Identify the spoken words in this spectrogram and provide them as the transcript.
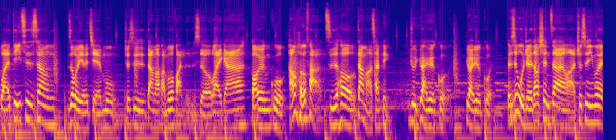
我还第一次上肉爷的节目，就是大麻反不反的时候，我还跟他抱怨过，好像合法之后，大麻产品就越来越贵，越来越贵。可是我觉得到现在啊，就是因为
